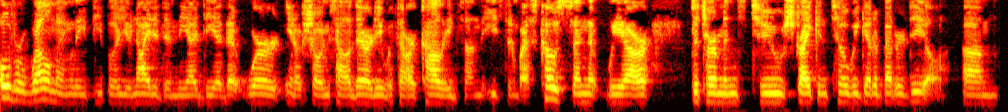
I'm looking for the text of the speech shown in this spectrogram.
overwhelmingly people are united in the idea that we're, you know, showing solidarity with our colleagues on the East and West Coasts and that we are determined to strike until we get a better deal. Um,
